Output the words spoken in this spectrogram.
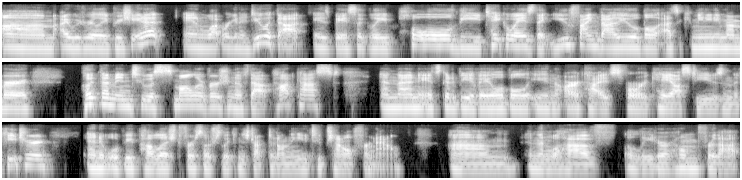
Um, I would really appreciate it. And what we're going to do with that is basically pull the takeaways that you find valuable as a community member, put them into a smaller version of that podcast, and then it's going to be available in archives for chaos to use in the future and it will be published for Socially Constructed on the YouTube channel for now. Um, and then we'll have a later home for that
